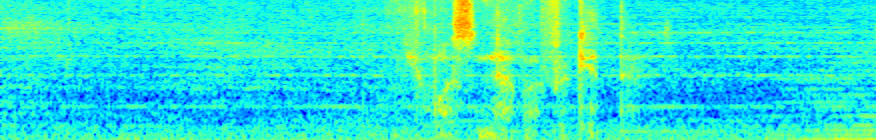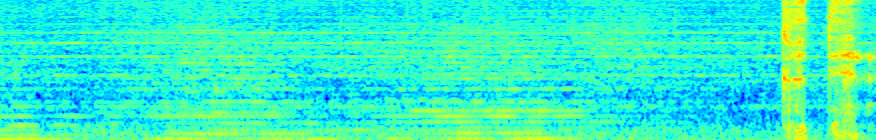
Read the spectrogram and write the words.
You must never forget that. Good then.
